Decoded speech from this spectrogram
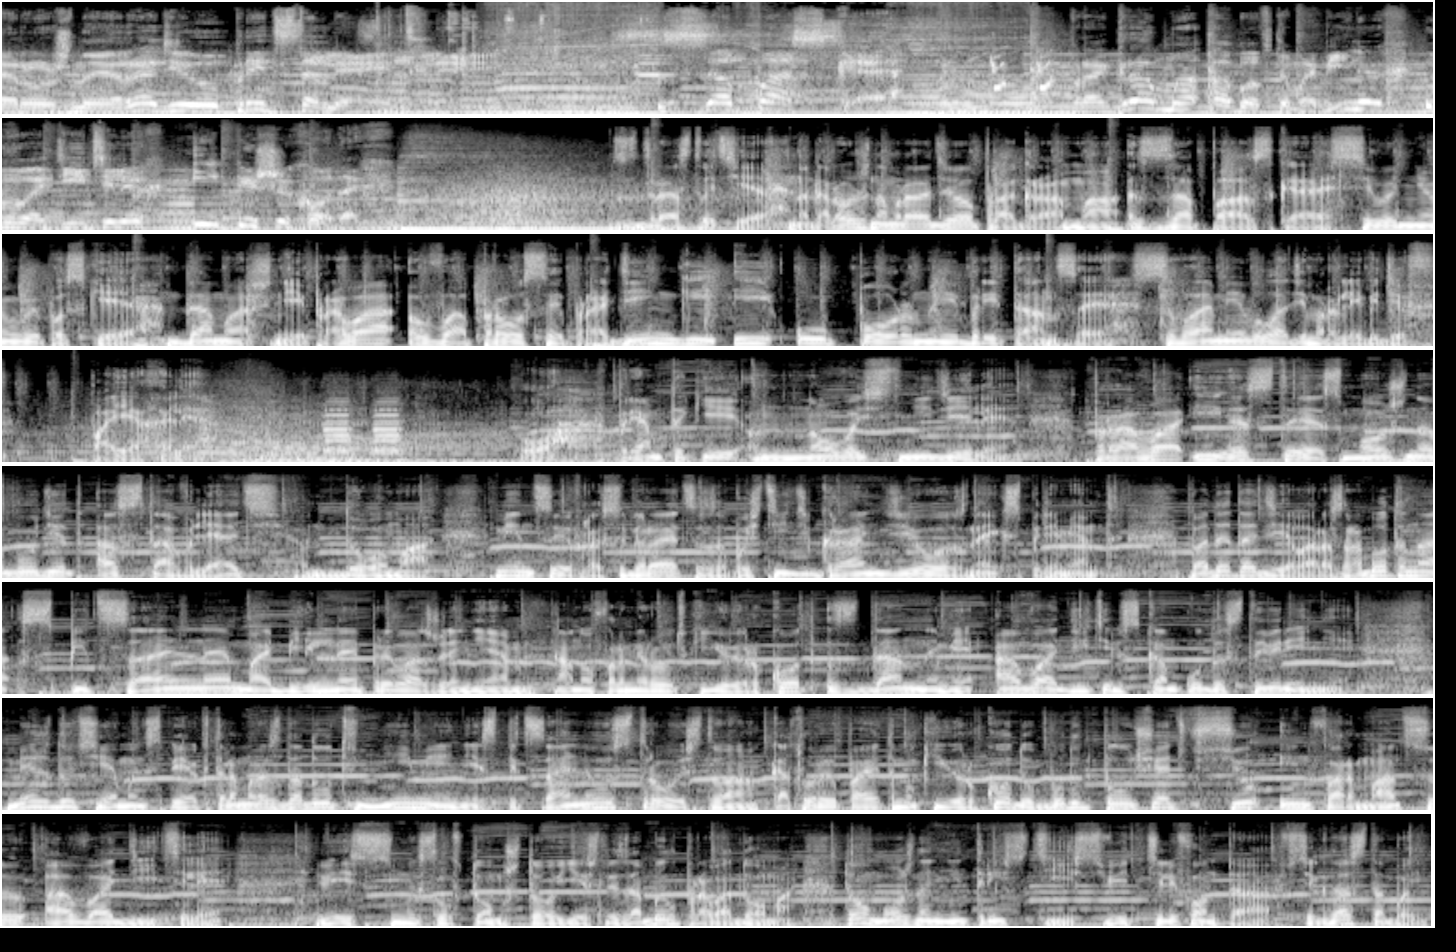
Дорожное радио представляет Запаска Программа об автомобилях, водителях и пешеходах Здравствуйте! На Дорожном радио программа «Запаска». Сегодня в выпуске «Домашние права», «Вопросы про деньги» и «Упорные британцы». С вами Владимир Лебедев. Поехали! О, прям-таки новость недели. Права и СТС можно будет оставлять дома. Минцифра собирается запустить грандиозный эксперимент. Под это дело разработано специальное мобильное приложение. Оно формирует QR-код с данными о водительском удостоверении. Между тем, инспекторам раздадут не менее специальные устройства, которые по этому QR-коду будут получать всю информацию о водителе. Весь смысл в том, что если забыл права дома, то можно не трястись, ведь телефон-то всегда с тобой.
